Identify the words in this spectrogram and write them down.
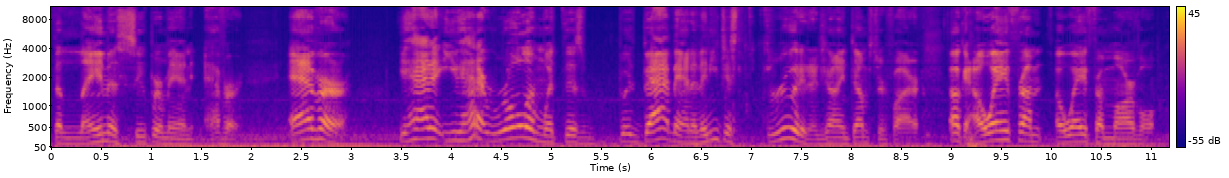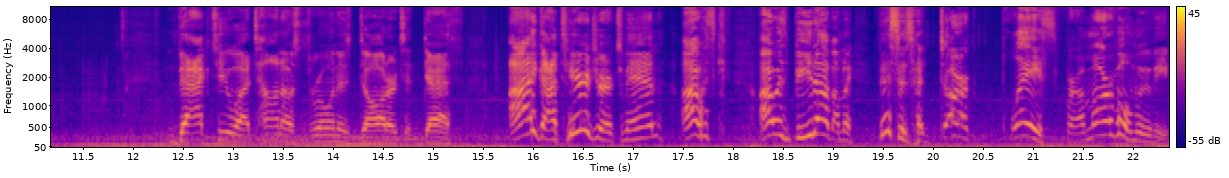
the lamest Superman ever, ever. You had it, you had it rolling with this with Batman, and then you just threw it in a giant dumpster fire. Okay, away from away from Marvel. Back to uh, Thanos throwing his daughter to death. I got tear jerks, man. I was I was beat up. I'm like, this is a dark place for a Marvel movie.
